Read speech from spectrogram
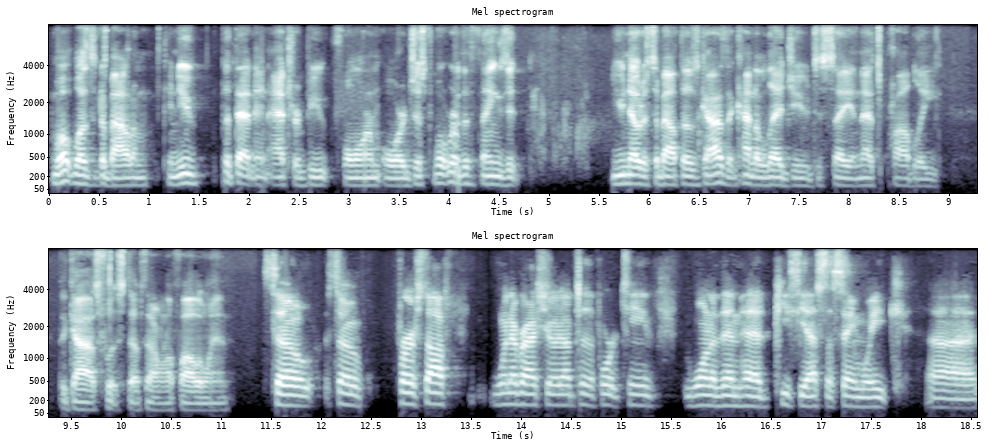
What was it about them? Can you put that in attribute form or just what were the things that you noticed about those guys that kind of led you to say, and that's probably the guy's footsteps that I want to follow in? So, so first off, whenever I showed up to the 14th, one of them had PCS the same week. Uh,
